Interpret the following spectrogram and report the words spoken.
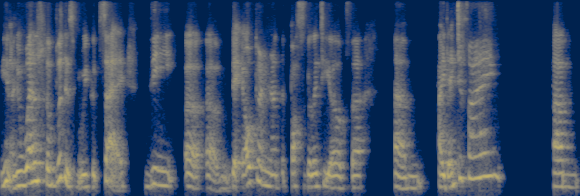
you know the wealth of Buddhism, we could say. The uh, um, they open the possibility of uh, um, identifying um,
